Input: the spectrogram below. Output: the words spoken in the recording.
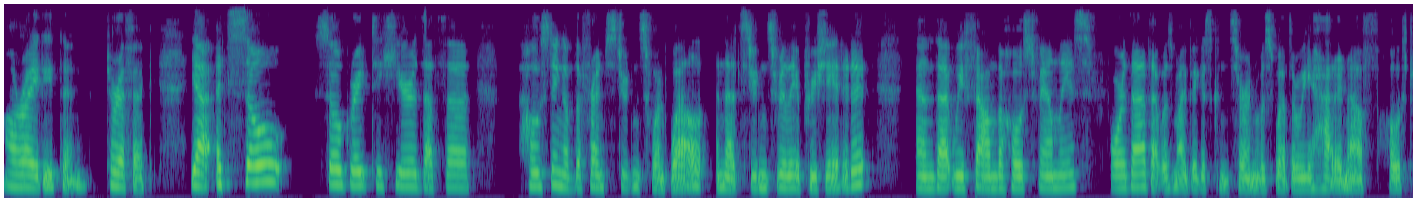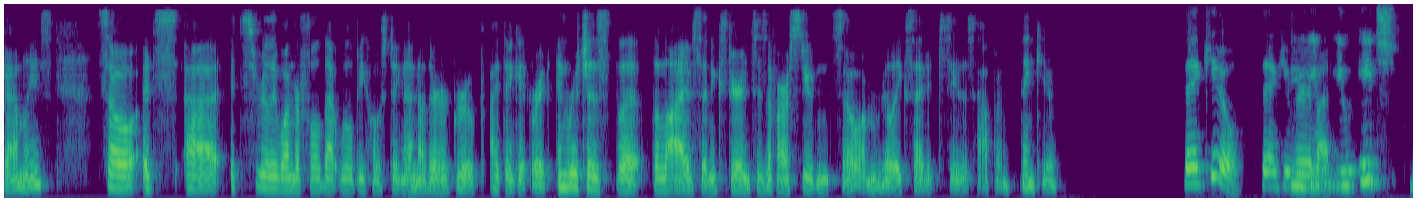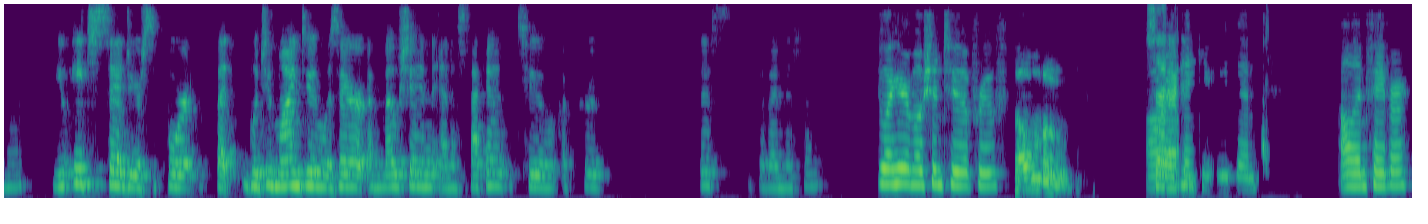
All right, Ethan. Terrific. Yeah, it's so, so great to hear that the hosting of the French students went well and that students really appreciated it and that we found the host families for that. That was my biggest concern was whether we had enough host families. So it's uh, it's really wonderful that we'll be hosting another group. I think it ri- enriches the the lives and experiences of our students. So I'm really excited to see this happen. Thank you. Thank you. Thank you very You, much. you each, you each said your support, but would you mind doing, was there a motion and a second to approve this? Did I miss that? Do I hear a motion to approve? So moved. All right, Second. thank you, Ethan. All in favor?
